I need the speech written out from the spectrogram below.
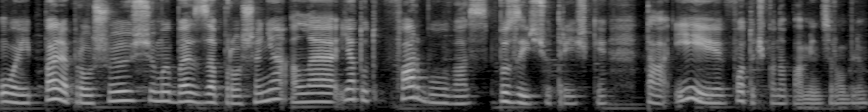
Ой, перепрошую, що ми без запрошення, але я тут фарбу у вас позичу трішки. Та, і фоточку на пам'ять зроблю.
